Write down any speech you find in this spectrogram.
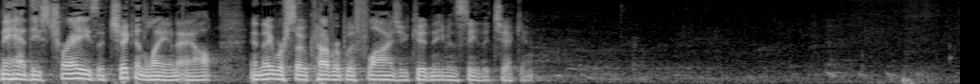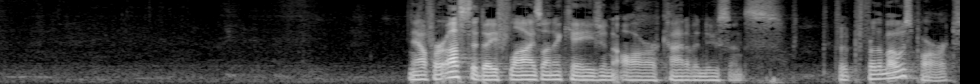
they had these trays of chicken laying out, and they were so covered with flies you couldn't even see the chicken. Now, for us today, flies on occasion are kind of a nuisance. But for the most part,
